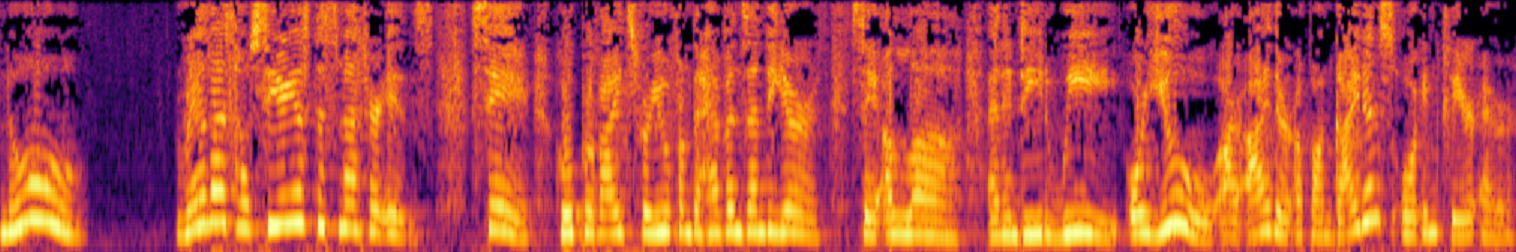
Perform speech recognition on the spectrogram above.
No. Realize how serious this matter is. Say, who provides for you from the heavens and the earth? Say, Allah. And indeed we, or you, are either upon guidance or in clear error.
